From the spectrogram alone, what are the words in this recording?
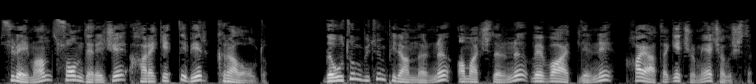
Süleyman son derece hareketli bir kral oldu. Davut'un bütün planlarını, amaçlarını ve vaatlerini hayata geçirmeye çalıştı.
